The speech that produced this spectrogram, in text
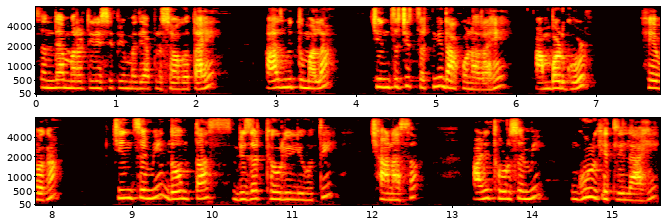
संध्या मराठी रेसिपीमध्ये आपलं स्वागत आहे. आज मी तुम्हाला चिंचची चटणी दाखवणार आहे आंबट गोड. हे बघा चिंच मी दोन तास भिजत ठेवलेली होती छान असं. आणि थोडंसं मी गूळ घेतलेलं आहे.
